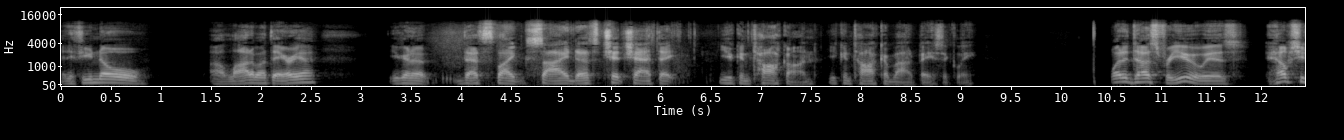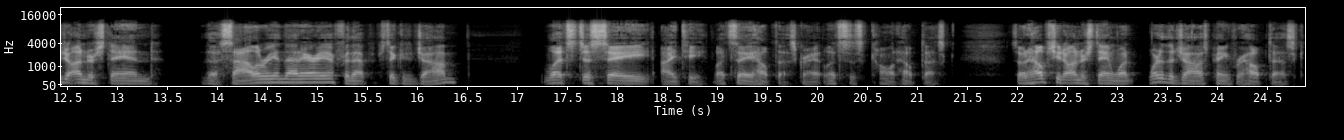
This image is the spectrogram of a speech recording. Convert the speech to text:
and if you know a lot about the area, you're gonna that's like side that's chit chat that you can talk on. You can talk about basically. What it does for you is it helps you to understand the salary in that area for that particular job. Let's just say IT. Let's say help desk, right? Let's just call it help desk. So it helps you to understand what what are the jobs paying for help desk,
